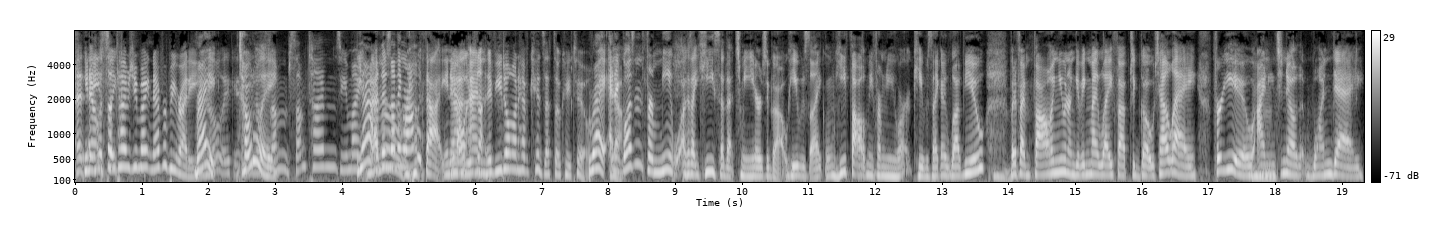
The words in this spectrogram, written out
And- you know, it's like sometimes you might never be ready. you Right. know, like, you know, Totally. some sometimes you might. Yeah, and there's nothing wrong with that, you know, Yeah, and- not- if you don't want to have kids, that's okay too. Right. And Yeah. it wasn't for me because like he said that to me years ago. He was like when he followed me from New York, he was like, I love you, Mm-hmm. but if I'm following you and I'm giving my life up to go to LA for you, I Mm-hmm. need to know that one day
